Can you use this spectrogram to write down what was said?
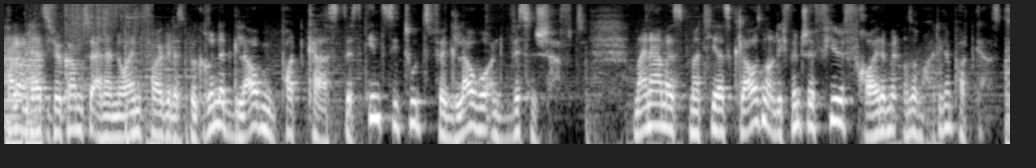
Hallo und herzlich willkommen zu einer neuen Folge des Begründet Glauben Podcasts des Instituts für Glaube und Wissenschaft. Mein Name ist Matthias Klausen und ich wünsche viel Freude mit unserem heutigen Podcast.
